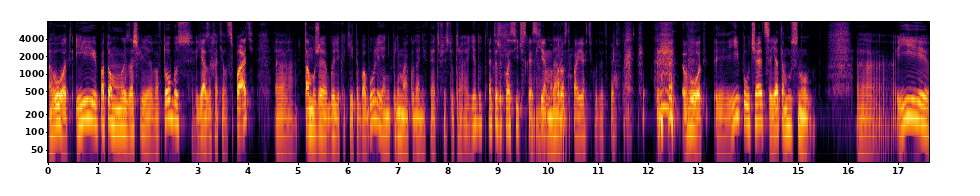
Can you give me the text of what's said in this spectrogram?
Вот, и потом мы зашли в автобус, я захотел спать, э, там уже были какие-то бабули, я не понимаю, куда они в 5-6 утра едут. Это же классическая схема, да. просто поехать куда-то в 5 утра. Вот, и получается, я там уснул. Э, и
